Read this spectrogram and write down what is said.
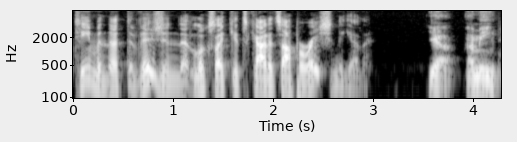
team in that division that looks like it's got its operation together. Yeah, I mean,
